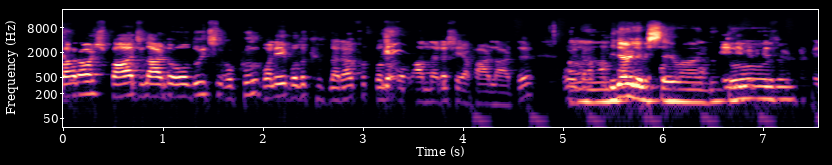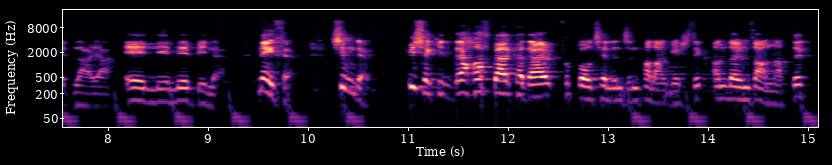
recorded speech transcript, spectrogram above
Varoş Bağcılar'da olduğu için okul voleybolu kızlara, futbolu oğlanlara şey yaparlardı. O yüzden Aa, bir de öyle bir şey vardı. Elimi bile Doğru. sürdürmediler ya. Elimi bile. Neyse. Şimdi bir şekilde hasbel kader futbol challenge'ını falan geçtik. Anılarımızı anlattık.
